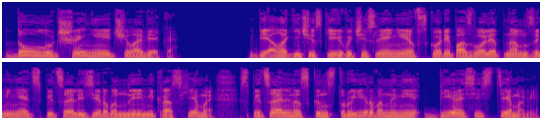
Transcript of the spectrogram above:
до улучшения человека. Биологические вычисления вскоре позволят нам заменять специализированные микросхемы специально сконструированными биосистемами,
